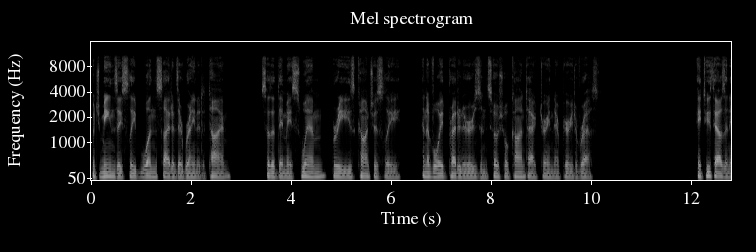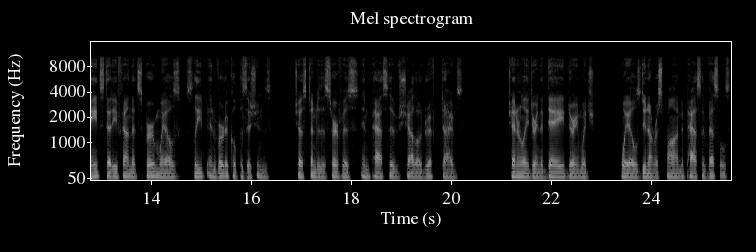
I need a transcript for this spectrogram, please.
which means they sleep one side of their brain at a time so that they may swim, breathe consciously, and avoid predators and social contact during their period of rest. A 2008 study found that sperm whales sleep in vertical positions just under the surface in passive shallow drift dives, generally during the day, during which whales do not respond to passive vessels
